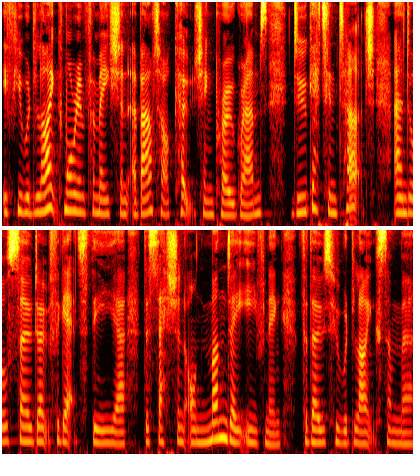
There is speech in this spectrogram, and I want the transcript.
if you would like more information about our coaching programs, do get in touch. And also, don't forget the uh, the session on Monday evening for those who would like some uh,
